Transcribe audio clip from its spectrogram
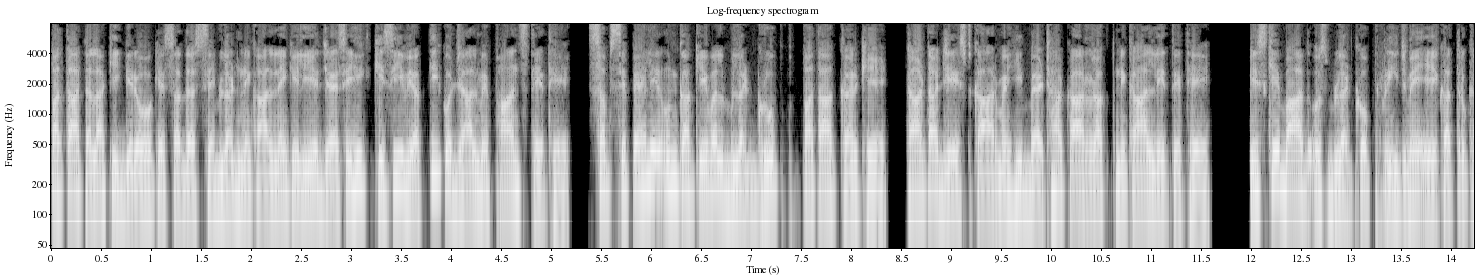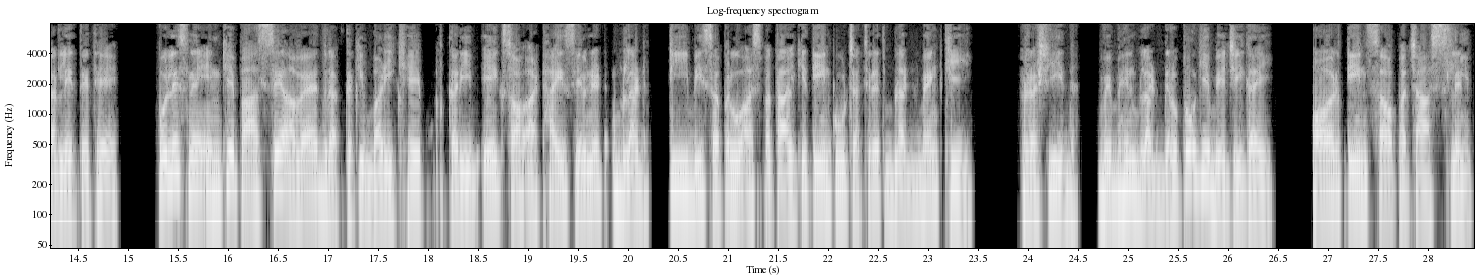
पता चला कि गिरोह के सदस्य ब्लड निकालने के लिए जैसे ही किसी व्यक्ति को जाल में फांसते थे, सबसे पहले उनका केवल ब्लड ग्रुप पता करके टाटा जेस्ट कार में ही बैठा कार रक्त निकाल लेते थे। इसके बाद उस ब्लड को फ्रीज में एकत्र कर लेते थे। पुलिस ने इनके पास से अवैध रक्त की बड़ी खेप, करीब 128 यूनिट ब्लड टीबी सप्रू अस्पताल की तीन कूट सचरित ब्लड बैंक की रशीद। विभिन्न ब्लड ग्रुपों की बेची गई और 350 स्लिप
